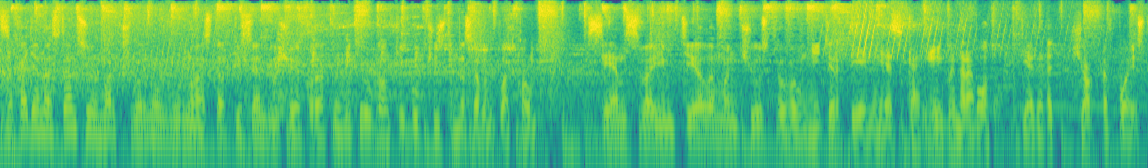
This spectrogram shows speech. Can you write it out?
Заходя на станцию, Марк швырнул в урну остатки сэндвича и аккуратно вытер уголки губ чистым носовым платком. Всем своим телом он чувствовал нетерпение. Скорей бы на работу! Где же этот чертов поезд?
